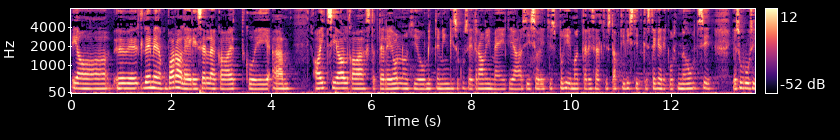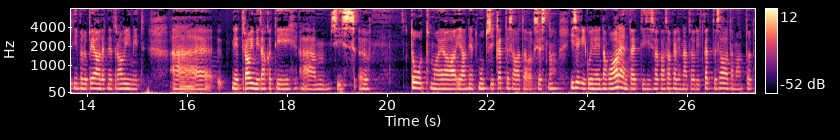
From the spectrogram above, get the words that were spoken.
ja äh, teeme nagu paralleeli sellega, et kui ähm, AIDSi algaastatel ei olnud ju mitte mingisuguseid ravimeid ja siis olid just põhimõtteliselt just aktivistid, kes tegelikult nõudsid ja surusid nii palju peale, et need ravimid äh,, need ravimid hakati äh, siis äh, tootma ja, ja need muutusid kättesaadavaks, sest noh, isegi kui neid nagu arendati, siis väga sageli nad olid kättesaadamatud.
